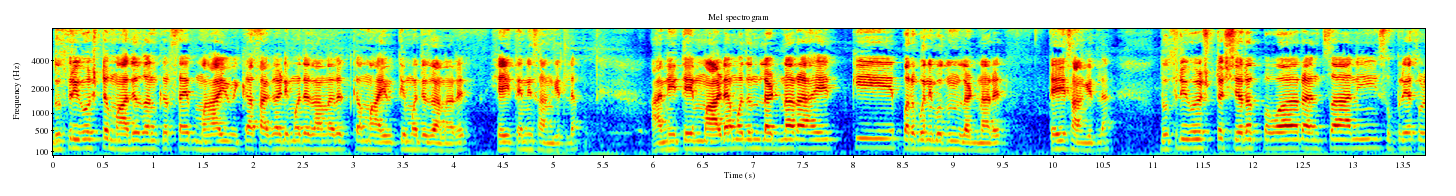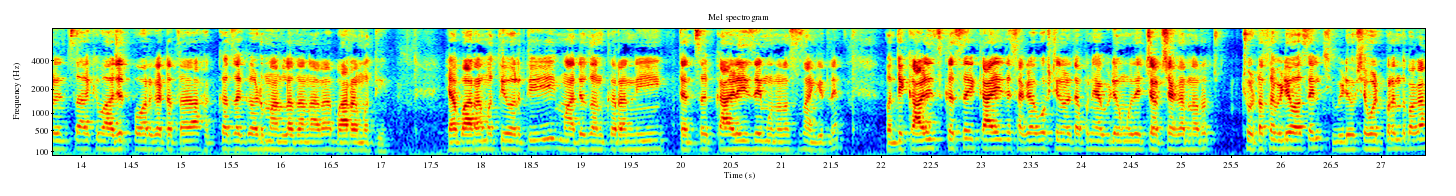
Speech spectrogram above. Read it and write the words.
दुसरी गोष्ट महादेव जानकर साहेब महाविकास आघाडीमध्ये जाणार आहेत का? महायुतीमध्ये जाणार आहेत? हेही त्यांनी सांगितलं. आणि ते माड्यामधून लढणार आहेत की परभणीमधून लढणार आहेत? तेही सांगितलं. दुसरी गोष्ट शरद पवार यांचा आणि सुप्रिया सुळेंचा किंवा अजित पवार गटाचा हक्काचा गड मानला जाणारा बारामती. ह्या बारामतीवरती महादेव जानकरांनी त्यांचं काळीज आहे म्हणून असं सांगितलं. पण ते काळीज कसं आहे काय त्या सगळ्या गोष्टींवरती आपण ह्या व्हिडिओमध्ये चर्चा करणार आहोत. छोटासा व्हिडिओ असेल व्हिडिओ शेवटपर्यंत बघा.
